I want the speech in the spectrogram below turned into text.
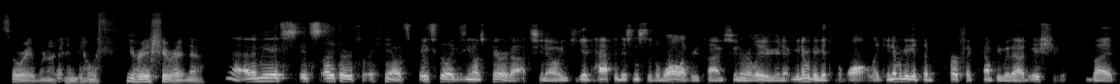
sorry we're not going to deal with your issue right now yeah, and I mean it's it's either you know it's basically like Zeno's paradox. You know, if you get half the distance to the wall every time, sooner or later you're, you're never gonna get to the wall. Like you're never gonna get the perfect company without issue. But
